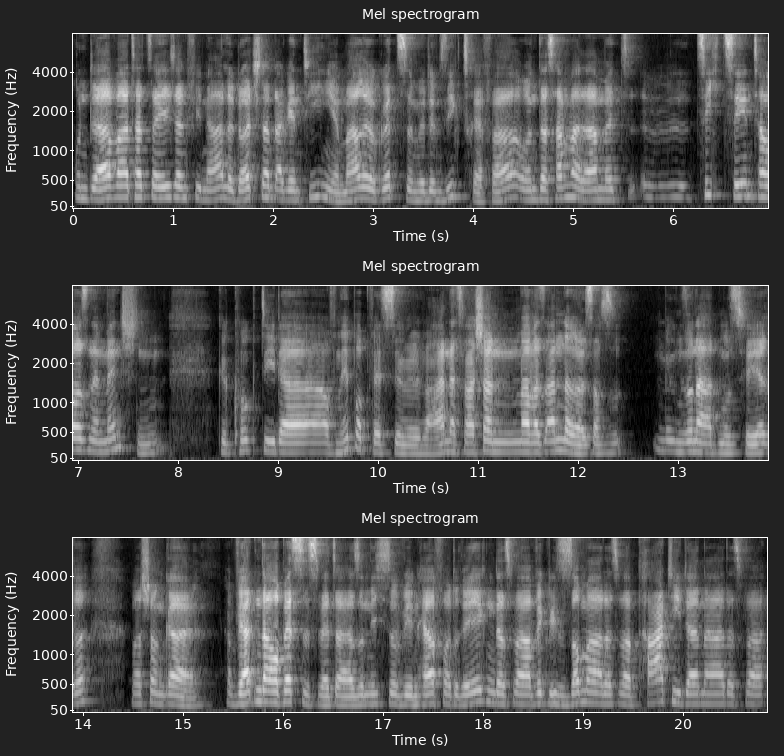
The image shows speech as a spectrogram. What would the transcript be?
Und da war tatsächlich ein Finale Deutschland-Argentinien, Mario Götze mit dem Siegtreffer. Und das haben wir da mit äh, zig Zehntausenden Menschen geguckt, die da auf dem Hip-Hop-Festival waren. Das war schon mal was anderes so, in so einer Atmosphäre. war schon geil. Wir hatten da auch bestes Wetter, also nicht so wie in Herford Regen, das war wirklich Sommer, das war Party danach, das war,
